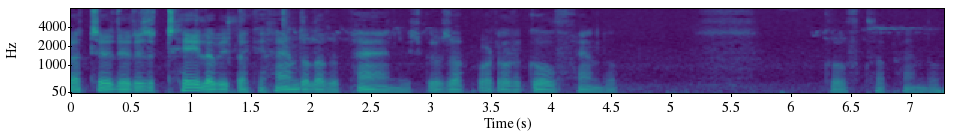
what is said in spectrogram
But uh, there is a tail of it like a handle of a pan which goes upward, or a golf handle. Golf club handle.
